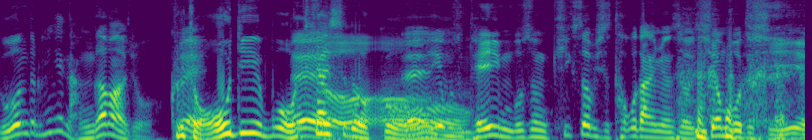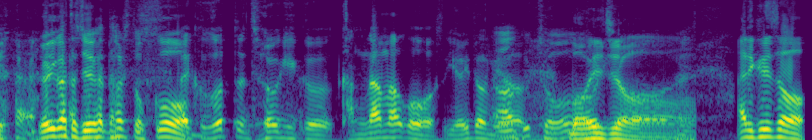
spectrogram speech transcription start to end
의원들은 굉장히 난감하죠. 그렇죠. 왜? 어디 뭐 어떻게 네, 할 수도 어, 없고. 네, 이게 무슨 대입 무슨 퀵 서비스 타고 다니면서 시험 보듯이 여기 갔다 저기 갔다 할 수도 없고. 아니, 그것도 저기 그 강남하고 여의도면 아, 그렇죠. 멀죠. 네. 아니 그래서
